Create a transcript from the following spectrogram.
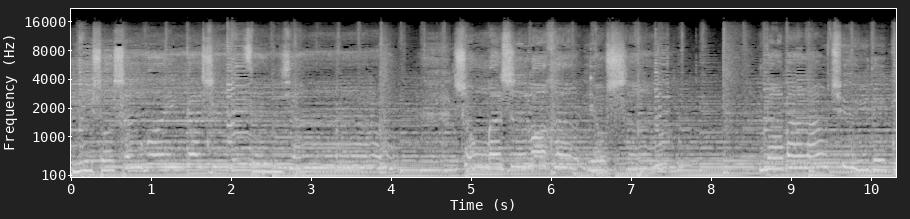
你说生活应该是怎样？充满失落和忧伤。那把老去的吉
